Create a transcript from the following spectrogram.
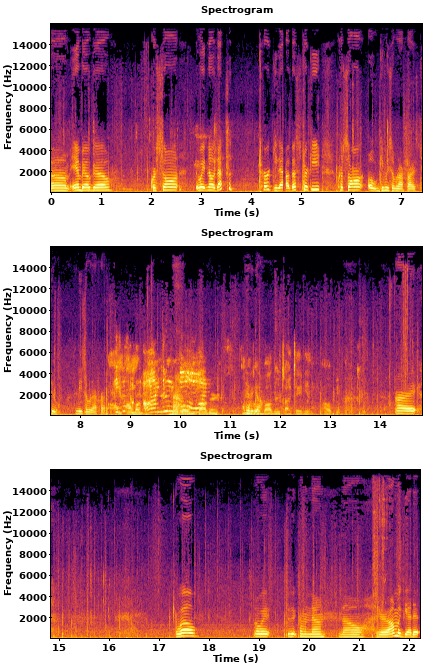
Um, hamburger, croissant. Wait, no, that's a turkey. That that's turkey, croissant. Oh, give me some of that fries too. I need some of that fries. I'm, I'm, a, I'm gonna go bother. I'm Here gonna go go. bother titanium. I'll be. All right. Well. Oh wait, is it coming down? No. Here, I'm gonna get it.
